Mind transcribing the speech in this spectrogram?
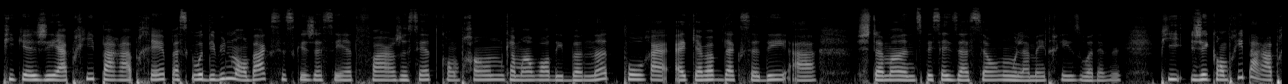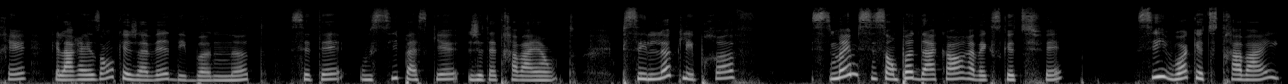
puis que j'ai appris par après parce qu'au début de mon bac, c'est ce que j'essayais de faire. J'essayais de comprendre comment avoir des bonnes notes pour être capable d'accéder à justement une spécialisation ou la maîtrise whatever. Puis j'ai compris par après que la raison que j'avais des bonnes notes, c'était aussi parce que j'étais travaillante. Puis c'est là que les profs même s'ils sont pas d'accord avec ce que tu fais, s'ils voient que tu travailles,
